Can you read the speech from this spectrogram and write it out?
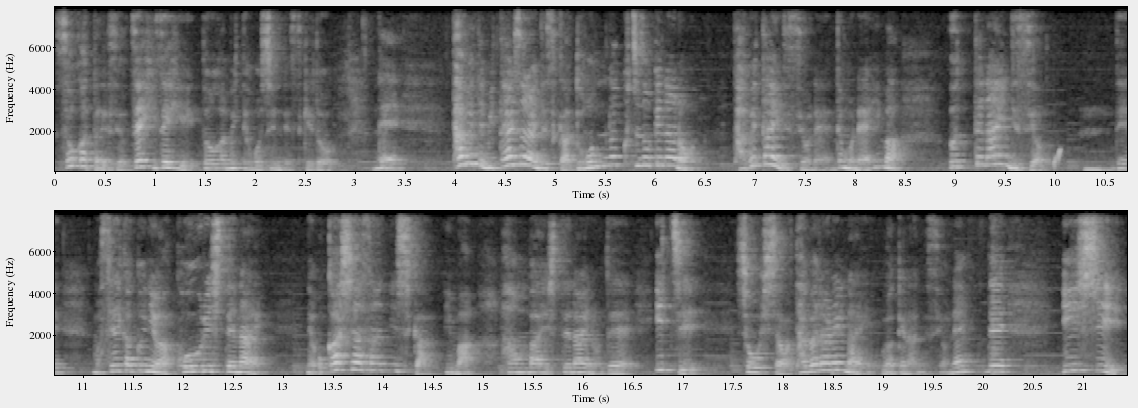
すごかったですよ。ぜひぜひ動画見てほしいんですけど。ね食べてみたいじゃないですか。どんな口どけなの？食べたいですよね。でもね今売ってないんですよ、うん、で、まあ、正確には小売りしてない、ね、お菓子屋さんにしか今販売してないので一消費者は食べられないわけなんですよね。で EC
